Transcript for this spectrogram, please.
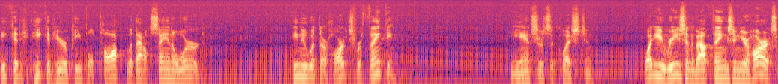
He could, he could hear people talk without saying a word, he knew what their hearts were thinking. He answers the question. Why do you reason about things in your hearts?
